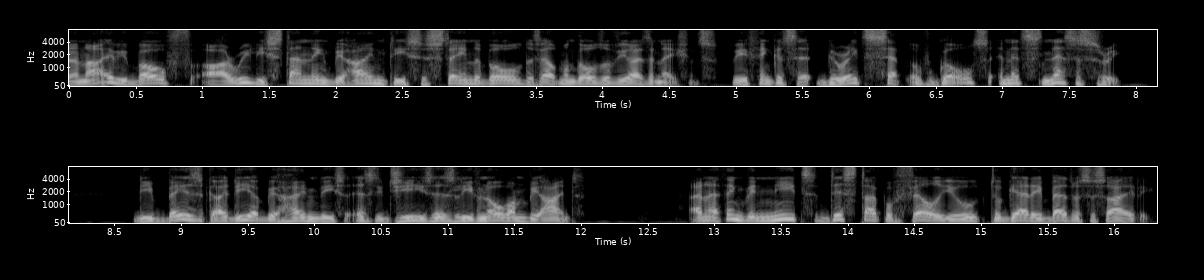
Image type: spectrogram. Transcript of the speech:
and I, we both are really standing behind the Sustainable Development Goals of the United Nations. We think it's a great set of goals and it's necessary. The basic idea behind these SDGs is leave no one behind. And I think we need this type of value to get a better society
